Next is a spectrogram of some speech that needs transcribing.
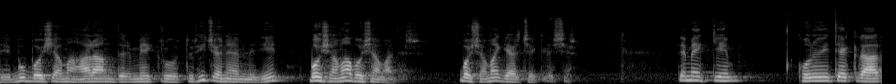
e, bu boşama haramdır, mekruhtur hiç önemli değil. Boşama boşamadır. Boşama gerçekleşir. Demek ki konuyu tekrar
